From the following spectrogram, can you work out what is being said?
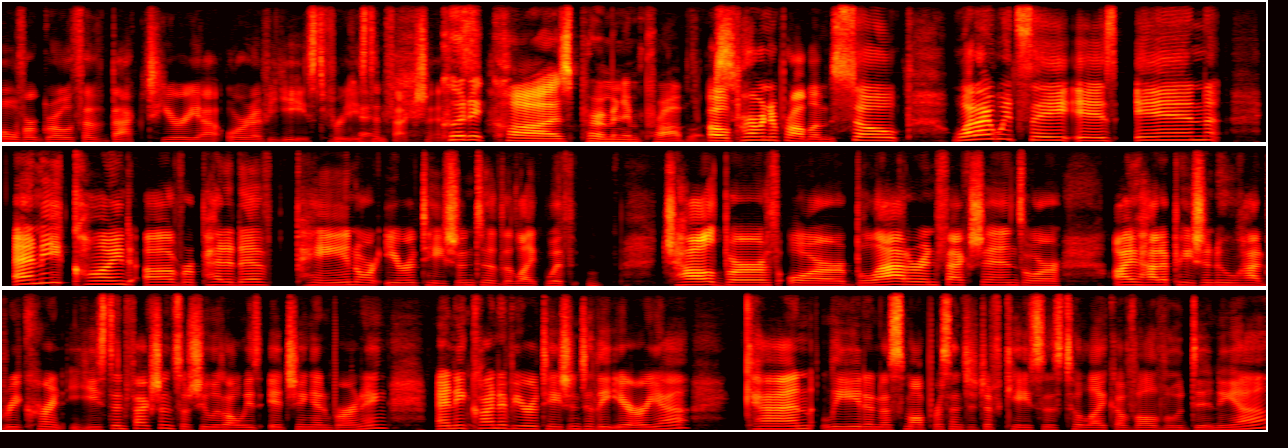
overgrowth of bacteria or of yeast for yeast Okay. infections. Could it cause permanent problems? Oh, permanent problems. So, what I would say is in any kind of repetitive pain or irritation to the like with childbirth or bladder infections or I had a patient who had recurrent yeast infection so she was always itching and burning. Any kind of irritation to the area can lead in a small percentage of cases to like a vulvodynia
